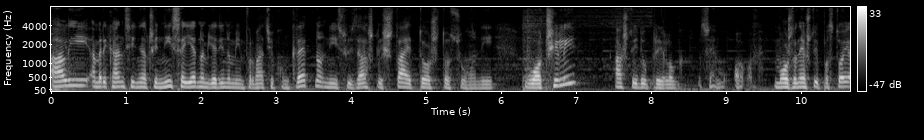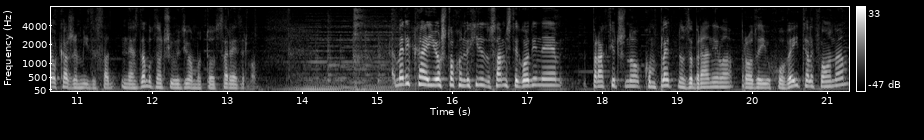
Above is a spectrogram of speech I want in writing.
ali Amerikanci znači ni sa jednom jedinom informacijom konkretno nisu izašli šta je to što su oni uočili, a što ide u prilog svemu ovome. Možda nešto i postoji, ali kažem, mi za sad ne znamo, znači uzimamo to sa rezervom. Amerika je još tokom 2018. godine praktično kompletno zabranila prodaju Huawei telefona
